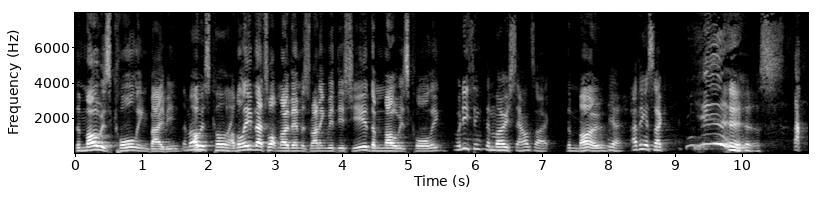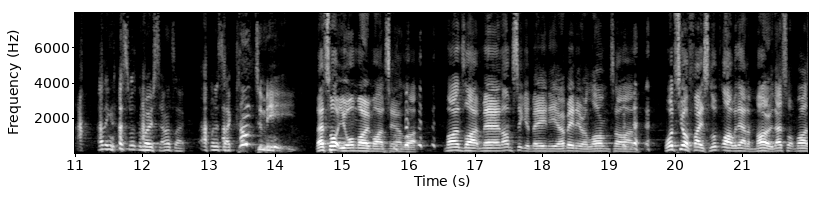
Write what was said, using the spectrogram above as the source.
the Mo is calling, baby. The Mo I- is calling. I believe that's what Movember's running with this year. The Mo is calling. What do you think the Mo sounds like? The Mo. Yeah, I think it's like, yes. I think that's what the Mo sounds like. When it's like, come to me. That's what your Mo might sound like. Mine's like, man, I'm sick of being here. I've been here a long time. What's your face look like without a Mo? That's what my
